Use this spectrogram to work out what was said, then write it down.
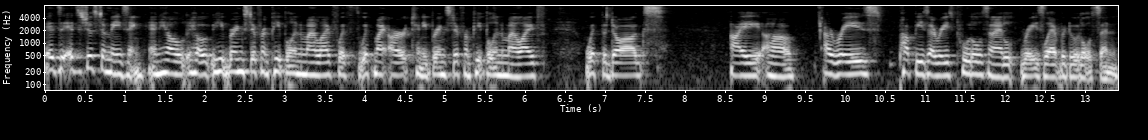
it's it's just amazing. And he'll he'll he brings different people into my life with with my art and he brings different people into my life with the dogs. I uh, i raise puppies i raise poodles and i raise labradoodles and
